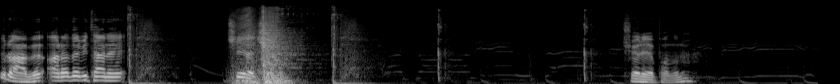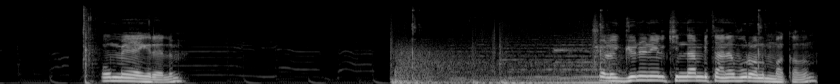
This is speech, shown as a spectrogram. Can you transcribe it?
Dur abi. Arada bir tane şey açalım. Şöyle yapalım. Umme'ye girelim. Şöyle günün ilkinden bir tane vuralım bakalım.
